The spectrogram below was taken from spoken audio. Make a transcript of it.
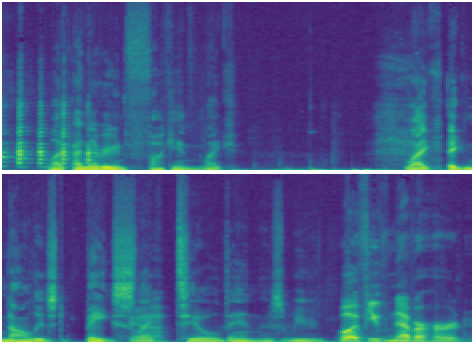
like, I never even fucking like like acknowledged bass Yeah. like till then. It was weird. Well, if you've never heard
